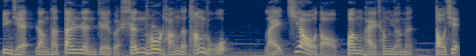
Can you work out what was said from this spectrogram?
并且让他担任这个神偷堂的堂主，来教导帮派成员们盗窃。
